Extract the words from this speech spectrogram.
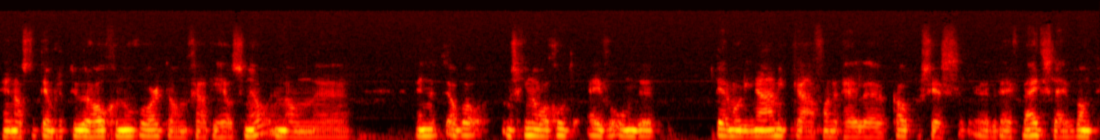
En als de temperatuur hoog genoeg wordt, dan gaat hij heel snel. En, dan, uh, en het is ook wel, misschien nog wel goed even om de thermodynamica van het hele kookproces er even bij te slepen. Want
